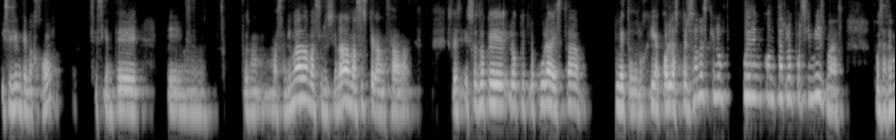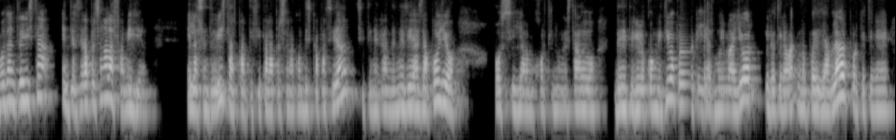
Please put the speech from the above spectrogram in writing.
y se siente mejor, se siente eh, pues más animada, más ilusionada, más esperanzada. Entonces, eso es lo que, lo que procura esta metodología. Con las personas que no pueden contarlo por sí mismas, pues hacemos la entrevista en tercera persona a la familia. En las entrevistas participa la persona con discapacidad, si tiene grandes necesidades de apoyo o si a lo mejor tiene un estado de deterioro cognitivo porque ya es muy mayor y no puede ya hablar porque tiene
